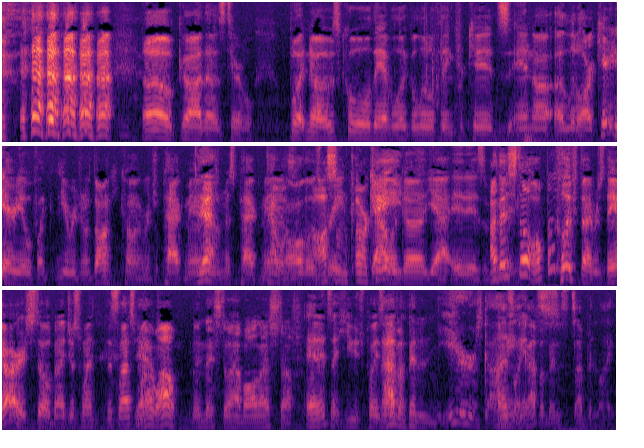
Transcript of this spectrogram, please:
oh god, that was terrible. But no, it was cool. They have like a little thing for kids and uh, a little arcade area with like the original Donkey Kong, original Pac-Man, Yeah. Miss Pac-Man, and all those awesome great arcade. Galaga. Yeah, it is. Are they still open? Cliff Divers? They are still, but I just went this last Yeah, month, Yeah, wow. And they still have all that stuff. and it's a huge place. I haven't been in years, guys. I mean, like I haven't been since I've been like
